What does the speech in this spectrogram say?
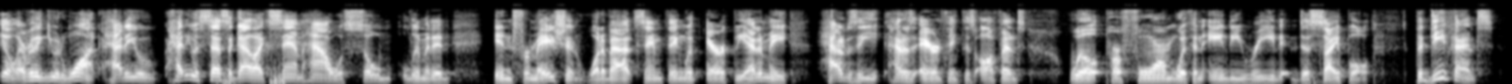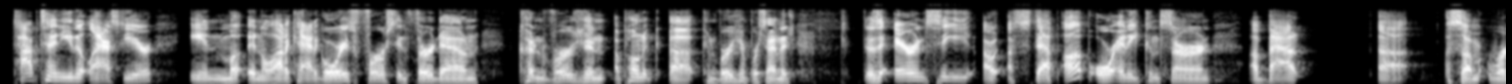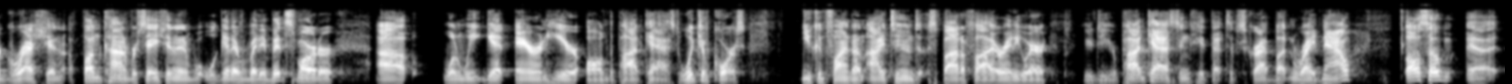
you know everything you would want. How do you how do you assess a guy like Sam Howell with so limited information? What about same thing with Eric Bieniemy? How does he? How does Aaron think this offense will perform with an Andy Reid disciple? The defense, top ten unit last year in in a lot of categories. First in third down conversion, opponent uh, conversion percentage. Does Aaron see a, a, step up or any concern about uh, some regression? A fun conversation, and we'll get everybody a bit smarter uh, when we get Aaron here on the podcast, which of course you can find on iTunes, Spotify, or anywhere you do your podcasting. Hit that subscribe button right now. Also, uh,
